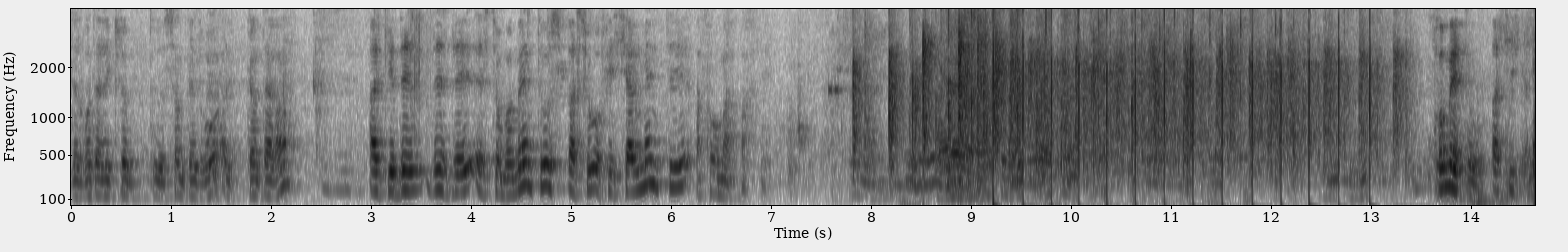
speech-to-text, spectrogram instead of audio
del Rotary Club San Pedro Alcántara, al que de- desde estos momentos pasó oficialmente a formar parte. Prometo asistir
